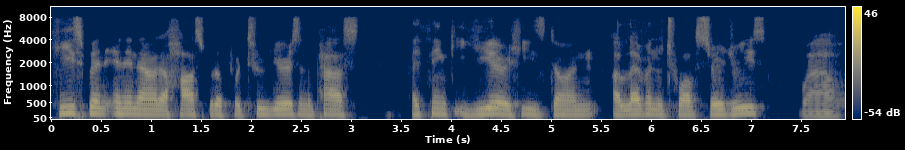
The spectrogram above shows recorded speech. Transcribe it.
He's been in and out of hospital for two years. In the past, I think year, he's done eleven to twelve surgeries. Wow.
